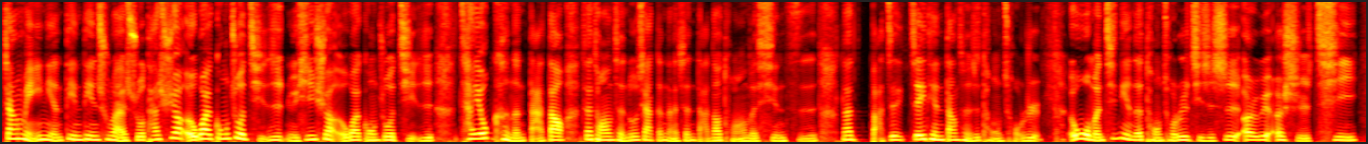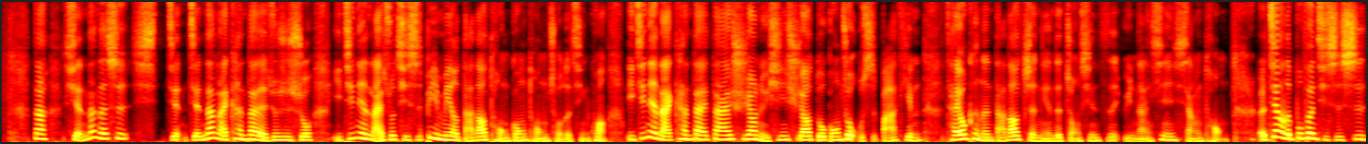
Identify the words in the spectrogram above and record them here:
将每一年订定出来说，他需要额外工作几日，女性需要额外工作几日，才有可能达到在同样程度下跟男生达到同样的薪资。那把这这一天当成是同酬日，而我们今年的同酬日其实是二月二十七。那显然的是简简单来看待的就是说，以今年来说，其实并没有达到同工同酬的情况。以今年来看待，大概需要女性需要多工作五十八天，才有可能达到整年的总薪资与男性相同。而这样的部分其实是。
